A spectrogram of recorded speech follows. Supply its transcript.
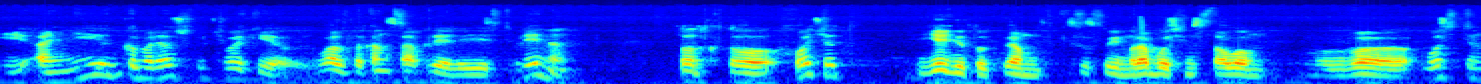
И они говорят, что, чуваки, у вас до конца апреля есть время. Тот, кто хочет, едет тут прям со своим рабочим столом в Остин.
